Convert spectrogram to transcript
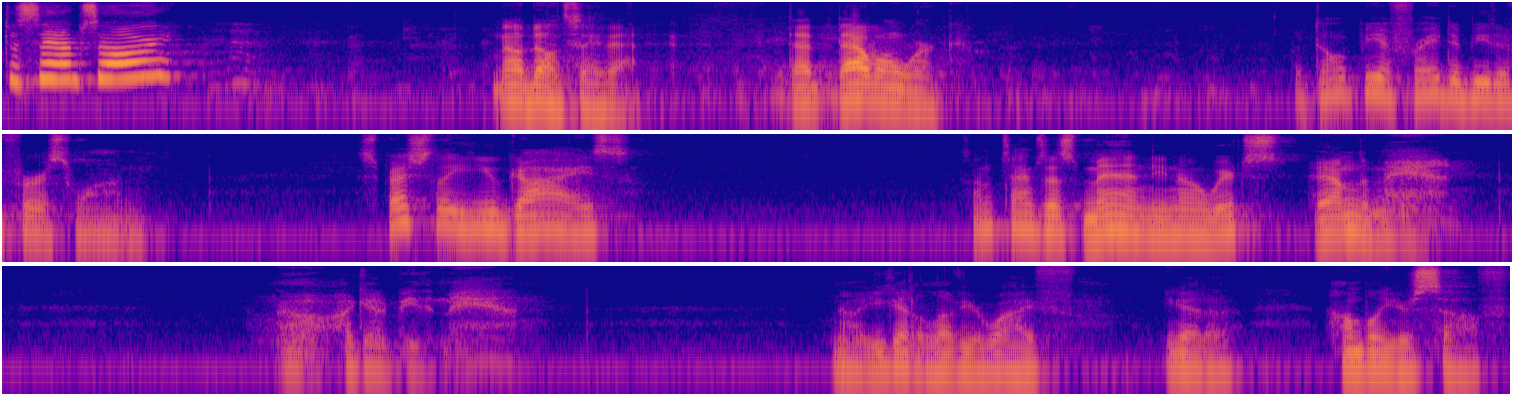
to say I'm sorry. No, don't say that. That, that won't work. But don't be afraid to be the first one, especially you guys. Sometimes us men, you know, we're just, hey, I'm the man. No, I got to be the man. No, you got to love your wife. You got to humble yourself.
